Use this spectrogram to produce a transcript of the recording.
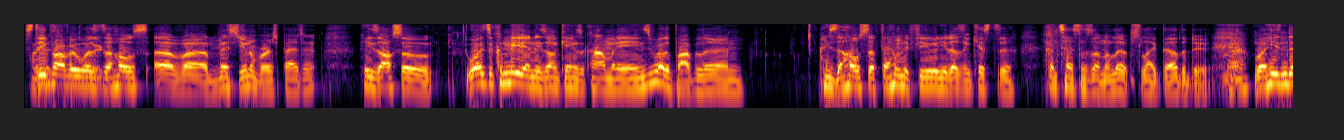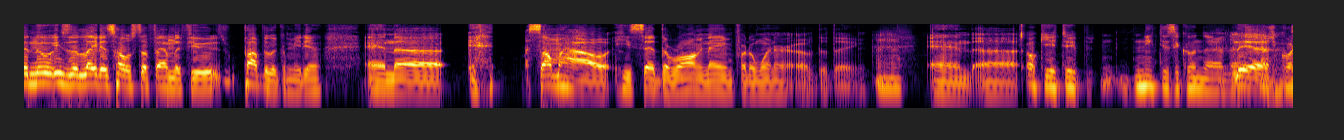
Steve Harvey was the host of uh, Miss Universe pageant. He's also well, he's a comedian. He's on Kings of Comedy. He's really popular, and he's the host of Family Feud. He doesn't kiss the contestants on the lips like the other dude. But he's the new. He's the latest host of Family Feud. He's a popular comedian, and uh, somehow he said the wrong name for the winner of the thing, and. Uh, Och i typ 90 sekunder eller yeah, kanske kortare.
